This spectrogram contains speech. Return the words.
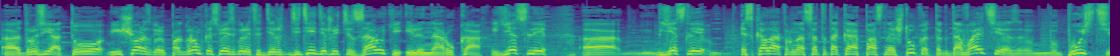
а, друзья, то еще раз говорю, по громкой связи говорится, держ... детей держите за руки или на руках. Если, а, если эскалатор у нас это такая опасная штука, так давайте, пусть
